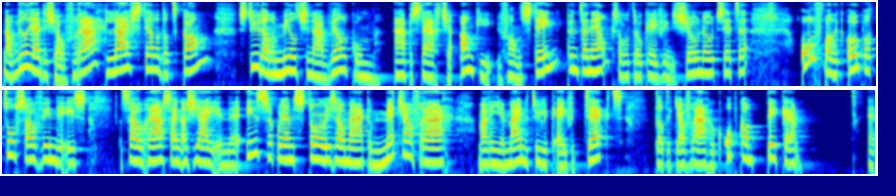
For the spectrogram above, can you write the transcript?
Nou, wil jij dus jouw vraag live stellen? Dat kan. Stuur dan een mailtje naar welkom apenstaartje. Ik zal het ook even in de show notes zetten. Of wat ik ook wel tof zou vinden is, het zou gaaf zijn als jij een uh, Instagram story zou maken met jouw vraag, waarin je mij natuurlijk even tagt, dat ik jouw vraag ook op kan pikken. Uh,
